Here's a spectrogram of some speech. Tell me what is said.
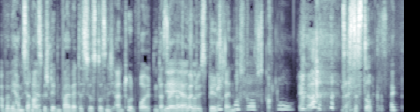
aber wir haben es ja Ja. rausgeschnitten, weil wir das Justus nicht antun wollten, dass ja, er da ja, einmal so, durchs Bild ich rennt. muss aufs Klo. Das ist doch gesagt.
